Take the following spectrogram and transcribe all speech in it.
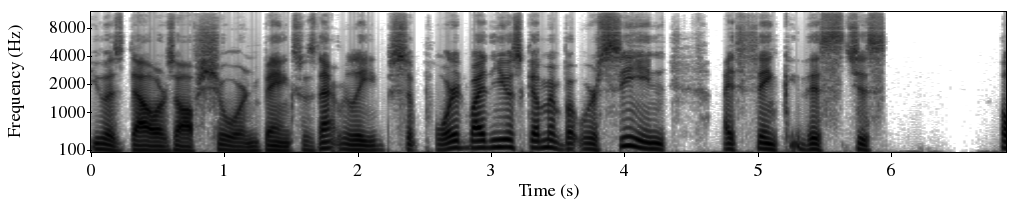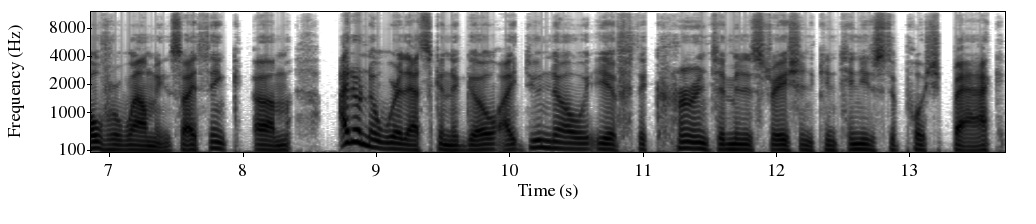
U.S. dollars offshore in banks was not really supported by the U.S. government. But we're seeing, I think, this just overwhelming. So I think um, I don't know where that's going to go. I do know if the current administration continues to push back,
